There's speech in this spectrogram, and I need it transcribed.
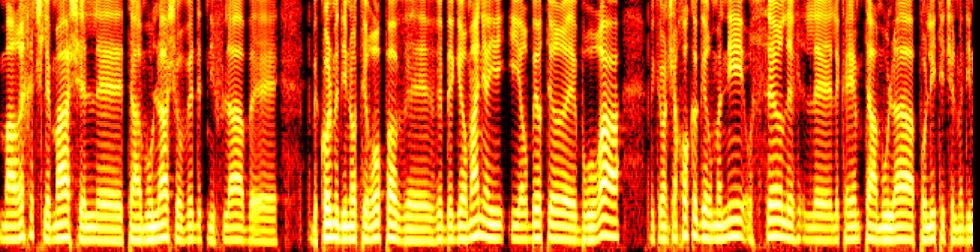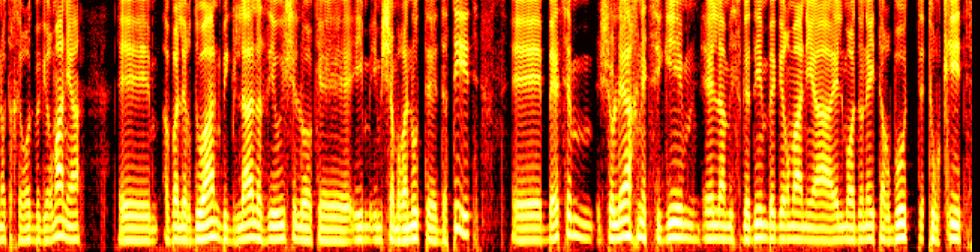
מערכת שלמה של תעמולה שעובדת נפלא ב, בכל מדינות אירופה, ובגרמניה היא, הרבה יותר ברורה, מכיוון שהחוק הגרמני אוסר לקיים תעמולה פוליטית של מדינות אחרות בגרמניה. אה, אבל ארדואן, בגלל הזיהוי שלו עם, עם שמרנות אה, דתית, אה, בעצם שולח נציגים אל המסגדים בגרמניה, אל מועדוני תרבות טורקית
